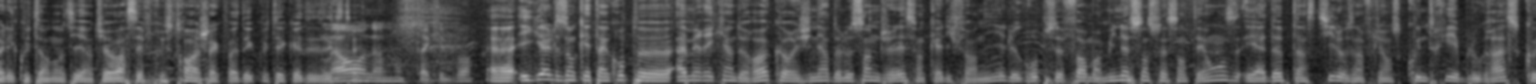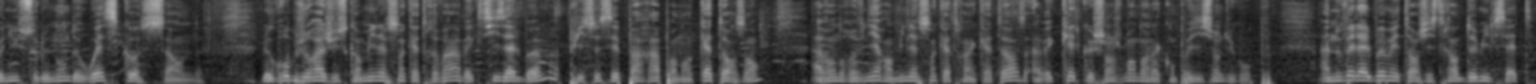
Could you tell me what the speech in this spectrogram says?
Pourrais l'écouter en entier. hein. Tu vas voir, c'est frustrant à chaque fois d'écouter que des extraits. Non, non, non, t'inquiète pas. Euh, Eagles donc est un groupe euh, américain de rock originaire de Los Angeles en Californie. Le groupe se forme en 1971 et adopte un style aux influences country et bluegrass connu sous le nom de West Coast Sound. Le groupe jouera jusqu'en 1980 avec 6 albums, puis se séparera pendant 14 ans avant de revenir en 1994 avec quelques changements dans la composition du groupe. Un nouvel album est enregistré en 2007.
